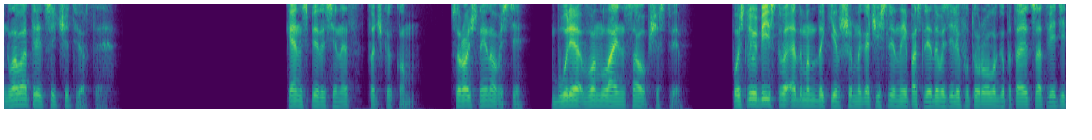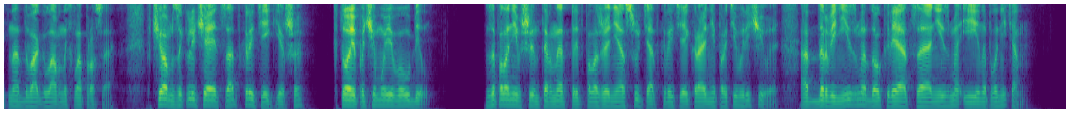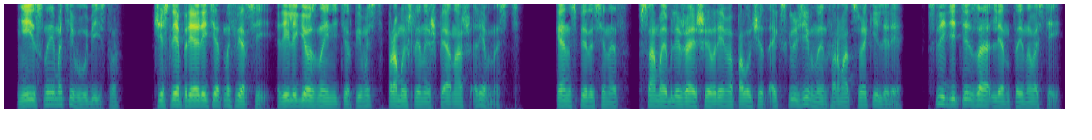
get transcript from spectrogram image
Глава 34. conspiracynet.com. Срочные новости. Буря в онлайн-сообществе. После убийства Эдмонда Кирша многочисленные последователи футуролога пытаются ответить на два главных вопроса. В чем заключается открытие Кирша? Кто и почему его убил? Заполонивший интернет предположения о сути открытия крайне противоречивы, от дарвинизма до креационизма и инопланетян. Неясные мотивы убийства. В числе приоритетных версий – религиозная нетерпимость, промышленный шпионаж, ревность. Conspiracy.net в самое ближайшее время получит эксклюзивную информацию о киллере. Следите за лентой новостей.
